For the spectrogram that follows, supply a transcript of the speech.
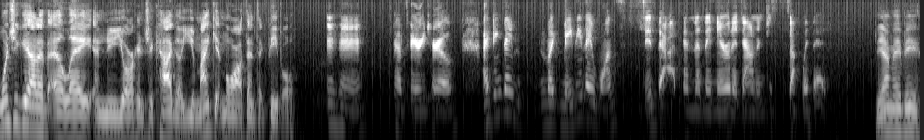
once you get out of L.A. and New York and Chicago, you might get more authentic people. Mhm. That's very true. I think they like maybe they once did that and then they narrowed it down and just stuck with it. Yeah, maybe.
